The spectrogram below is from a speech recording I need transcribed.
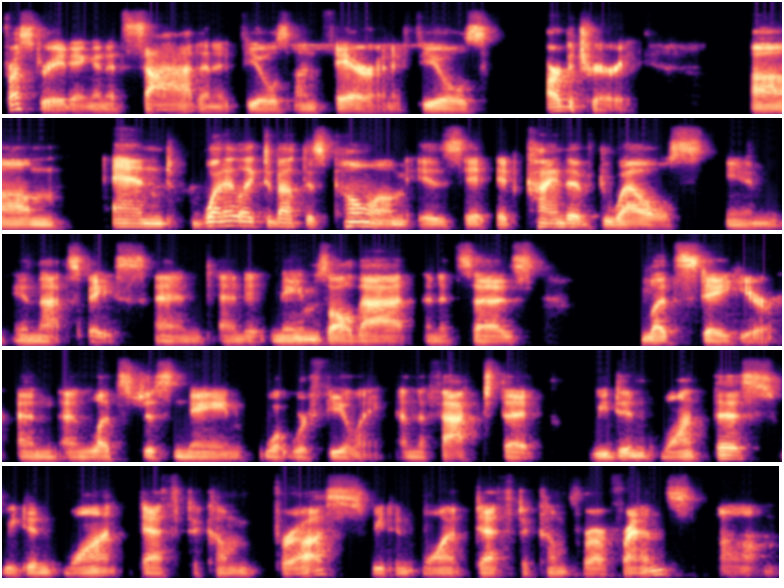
frustrating and it's sad and it feels unfair and it feels arbitrary. Um, and what I liked about this poem is it, it kind of dwells in in that space and and it names all that and it says, let's stay here and and let's just name what we're feeling and the fact that we didn't want this. We didn't want death to come for us. We didn't want death to come for our friends. Um,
